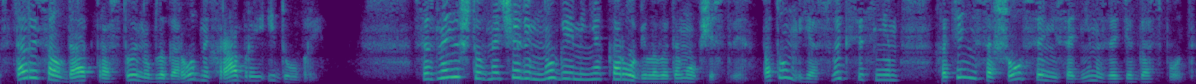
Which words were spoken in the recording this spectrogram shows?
старый солдат, простой, но благородный, храбрый и добрый. Сознаю, что вначале многое меня коробило в этом обществе. Потом я свыкся с ним, хотя не сошелся ни с одним из этих господ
